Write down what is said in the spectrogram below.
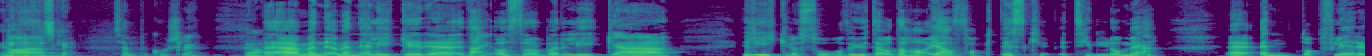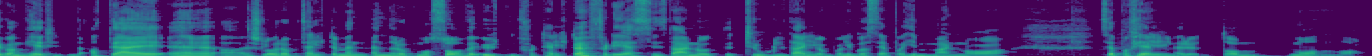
Jeg liker Ja, ja. fiske. Kjempekoselig. Ja. Uh, men, men jeg liker eh, Nei, og så bare liker jeg jeg liker å sove ute. Og har, jeg har faktisk til og med eh, endt opp flere ganger at jeg eh, slår opp teltet, men ender opp med å sove utenfor teltet. Fordi jeg syns det er noe utrolig deilig å ligge og se på himmelen og se på fjellene rundt om månen og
